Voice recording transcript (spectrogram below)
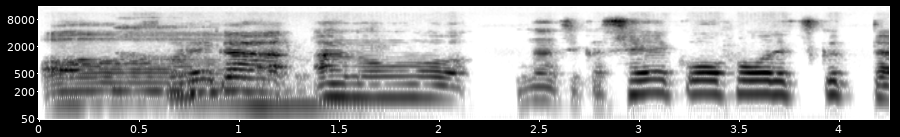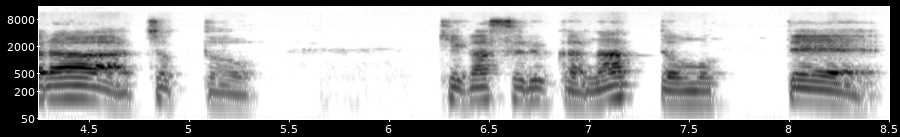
ああ。それが、あの、なんていうか、成功法で作ったら、ちょっと、怪我するかなって思って、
